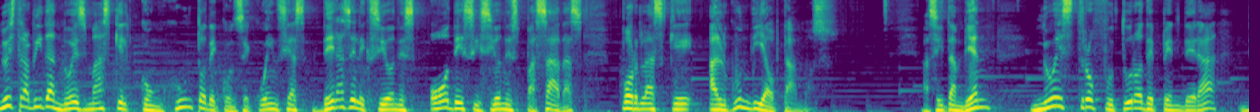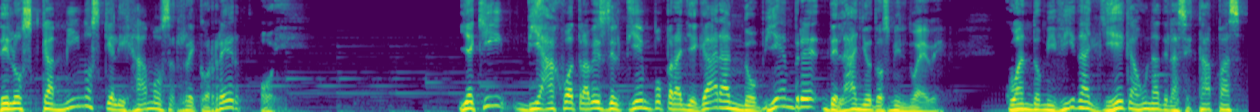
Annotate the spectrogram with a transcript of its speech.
Nuestra vida no es más que el conjunto de consecuencias de las elecciones o decisiones pasadas por las que algún día optamos. Así también, nuestro futuro dependerá de los caminos que elijamos recorrer hoy. Y aquí viajo a través del tiempo para llegar a noviembre del año 2009, cuando mi vida llega a una de las etapas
